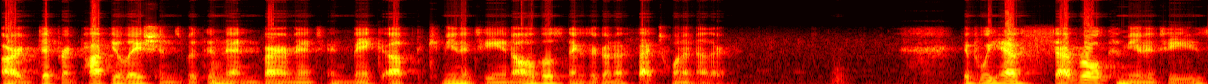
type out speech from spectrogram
are different populations within that environment and make up the community, and all those things are going to affect one another. If we have several communities,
